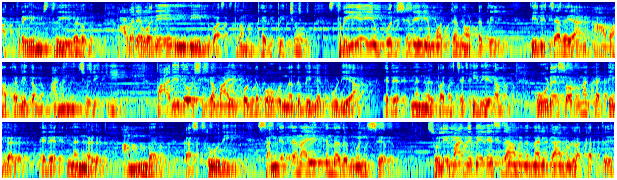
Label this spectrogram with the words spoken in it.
അത്രയും സ്ത്രീകളും അവരെ ഒരേ രീതിയിൽ വസ്ത്രം ധരിപ്പിച്ചു. സ്ത്രീയെയും പുരുഷനെയും ഒറ്റ നോട്ടത്തിൽ തിരിച്ചറിയാൻ ആവാത്ത വിധം അണിയിച്ചൊരുക്കി. പാരിതോഷികമായി കൊണ്ടുപോകുന്നത് വില കൂടിയ രത്നങ്ങൾ പതിച്ച കിരീടം. കൂടെ സ്വർണക്കട്ടികൾ രത്നങ്ങൾ അമ്പർ കസ്തൂരി. സംഘത്തെ നയിക്കുന്നത് മുൻസിർ. സുലൈമാൻ നബി അലൈഹി ഇസ്ലാമിന് നൽകാനുള്ള കത്ത്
